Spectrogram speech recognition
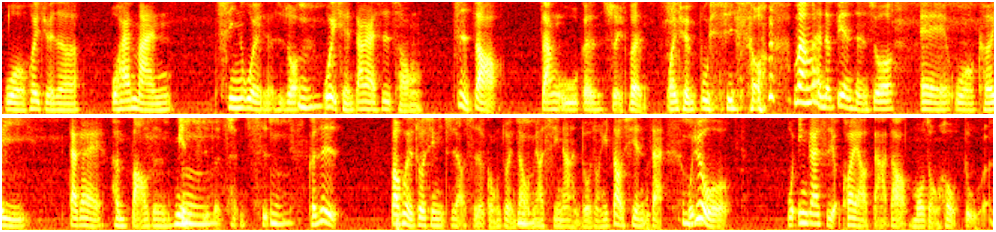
我会觉得我还蛮欣慰的，是说我以前大概是从制造脏污跟水分完全不吸收，慢慢的变成说，哎，我可以大概很薄的面子的层次，嗯，可是。包括也做心理治疗师的工作，你知道我们要吸纳很多东西。到现在，我觉得我我应该是有快要达到某种厚度了。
